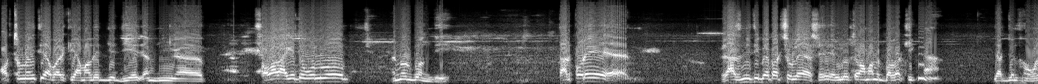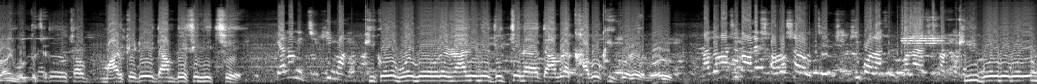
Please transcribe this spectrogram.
অর্থনীতি আবার কি আমাদের যে যে সবার আগে তো বলব নোটবন্দি। তারপরে আহ, রাজনীতি ব্যাপার চলে আসে এগুলো তো আমাদের বলা ঠিক না। যার জন্য ওগুলো আমি বলতে চাই। সব মার্কেটেই দাম বেশি নিচ্ছে। কেন নিচ্ছে? কি মনে কি করে বলব? ওরা না নিলে দিচ্ছে না তা আমরা খাব কি করে বলুন? সাধারণ মানুষের তো অনেক সমস্যা হচ্ছে। কি বলা বলা আছে কি বলব বলুন?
